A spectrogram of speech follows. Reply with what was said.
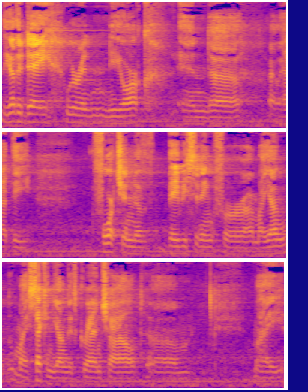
The other day, we were in New York and uh, I had the fortune of babysitting for uh, my young, my second youngest grandchild. Um, my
